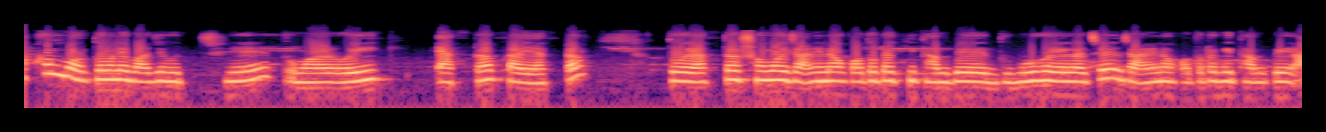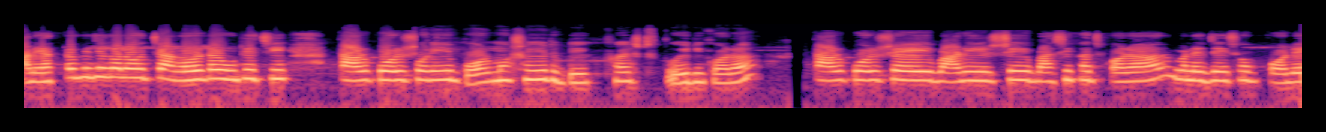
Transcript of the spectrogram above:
এখন বর্তমানে বাজে হচ্ছে তোমার ওই একটা, প্রায় একটা। তো একটার সময় জানি না কতটা কি থাকবে দুপুর হয়ে গেছে, জানি না কতটা কি থাকবে আর একটা বেজে গেল হচ্ছে এগারোটায় উঠেছি। তারপর পরে বরমশাইয়ের ব্রেকফাস্ট তৈরি করা। তারপর সেই বাড়ির সেই বাসি কাজ করা মানে যেই সব করে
